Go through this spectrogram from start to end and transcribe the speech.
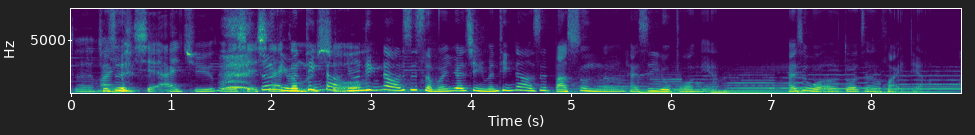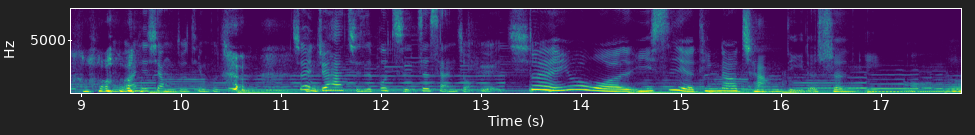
对，就是写 IG 或者写信来跟我们说。你们听到，你们听到的是什么乐器？你们听到的是 bassoon 呢，还是 euphonium？还是我耳朵真的坏掉？没关系，项目就听不出来。所以你觉得它其实不止这三种乐器？对，因为我疑似也听到长笛的声音。哦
